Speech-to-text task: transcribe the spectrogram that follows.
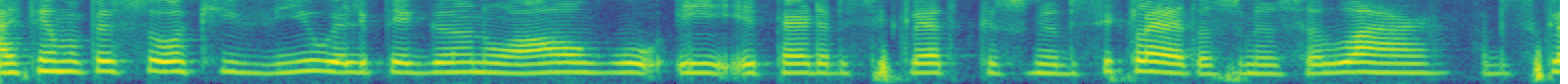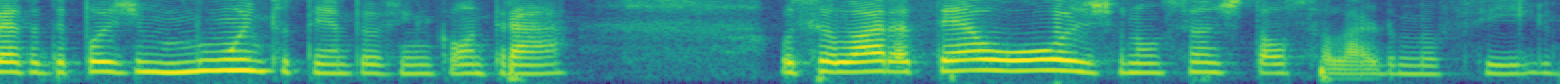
Aí tem uma pessoa que viu ele pegando algo e, e perto da bicicleta, porque sumiu a bicicleta, sumiu o celular. A bicicleta, depois de muito tempo, eu vim encontrar. O celular, até hoje, eu não sei onde está o celular do meu filho.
